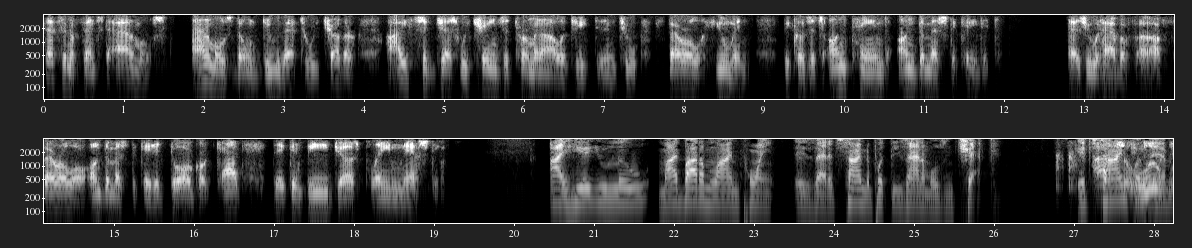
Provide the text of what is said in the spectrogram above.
That's an offense to animals. Animals don't do that to each other. I suggest we change the terminology into feral human because it's untamed, undomesticated. As you would have a, a feral or undomesticated dog or cat, they can be just plain nasty. I hear you, Lou. My bottom line point is that it's time to put these animals in check. It's time for them.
